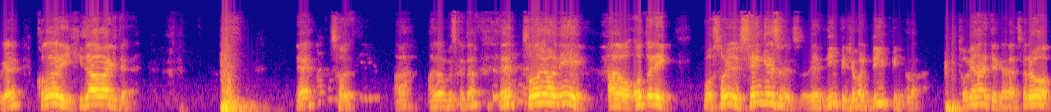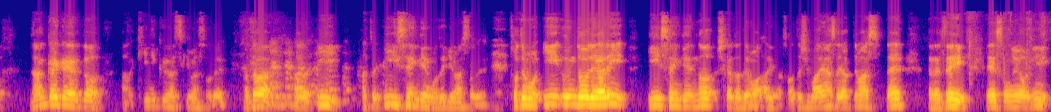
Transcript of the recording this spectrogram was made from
OK? このように膝を上げて。ね、そう。あ、あれぶつけた？ね、そのように、あの、本当に、もうそういう宣言するんです。でリーピン、リーピン。飛び跳ねてるから、それを何回かやると、あ筋肉がつきますので、またはあのいい、あといい宣言もできますので、とてもいい運動であり、いい宣言の仕方でもあります。私、毎朝やってます。ね、だからぜひ、ね、そのように、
